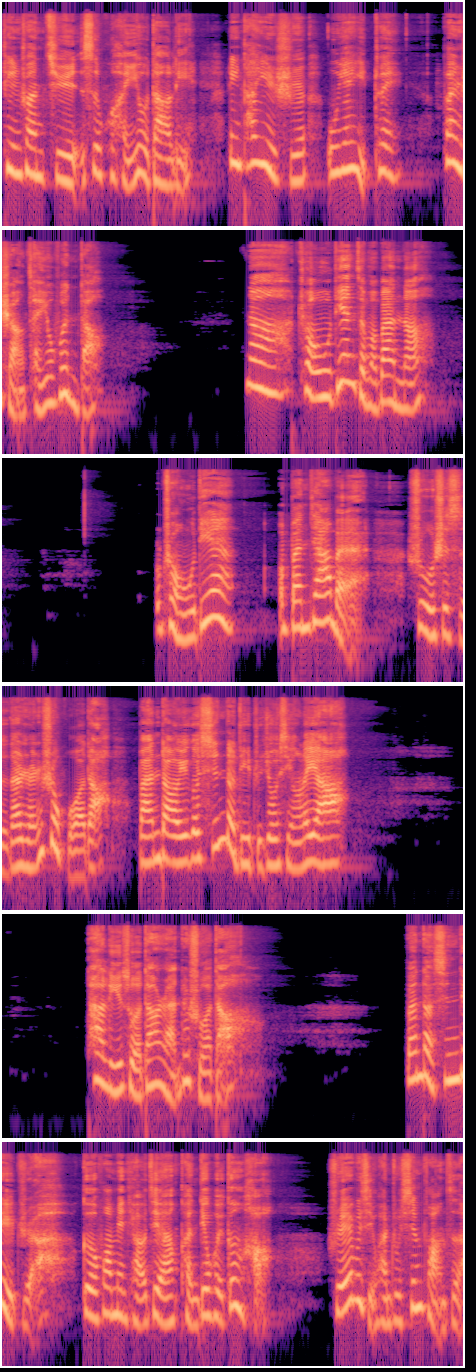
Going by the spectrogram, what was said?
听上去似乎很有道理，令他一时无言以对，半晌才又问道。那宠物店怎么办呢？宠物店搬家呗，树是死的，人是活的，搬到一个新的地址就行了呀。他理所当然的说道：“搬到新地址，各方面条件肯定会更好。谁不喜欢住新房子？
